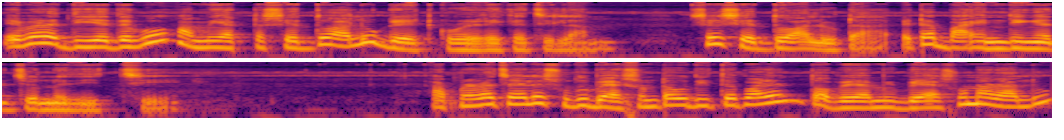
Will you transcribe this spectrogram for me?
এবারে দিয়ে দেব, আমি একটা সেদ্ধ আলু গ্রেট করে রেখেছিলাম। সেই সেদ্ধ আলুটা, এটা বাইন্ডিংয়ের জন্য দিচ্ছি। আপনারা চাইলে শুধু বেসনটাও দিতে পারেন, তবে আমি বেসন আর আলু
